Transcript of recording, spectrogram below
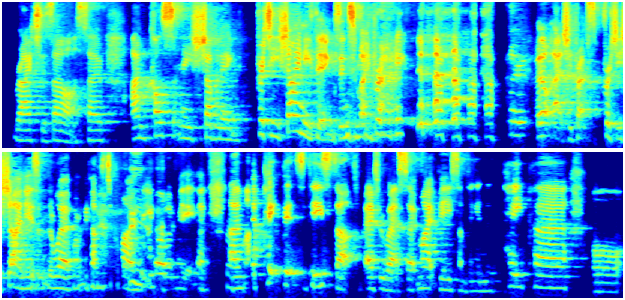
writers are. So I'm constantly shoveling pretty shiny things into my brain. well, actually, perhaps pretty shiny isn't the word when it comes to crime, but you know what I mean. Um, I pick bits and pieces up from everywhere. So it might be something in the paper or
